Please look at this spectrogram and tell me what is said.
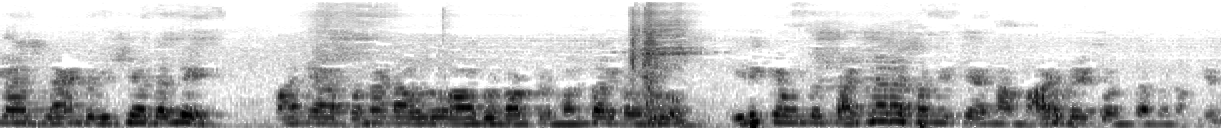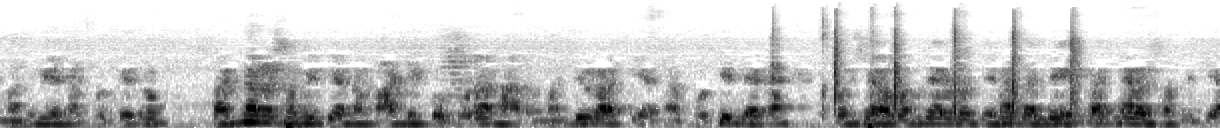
class land ವಿಷಯದಲ್ಲಿ ಮಾನ್ಯ ಪೊನ್ನಣ್ಣ ಅವರು ಹಾಗೂ ಡಾಕ್ಟರ್ ಮಂತಾರ್ಗ್ ಅವರು ಇದಕ್ಕೆ ಒಂದು ತಜ್ಞರ ಸಮಿತಿಯನ್ನ ಮಾಡಬೇಕು ಅಂತ ನಮಗೆ ಮನವಿಯನ್ನ ಕೊಟ್ಟಿದ್ರು. ತಜ್ಞರ ಸಮಿತಿಯನ್ನ ಮಾಡಲಿಕ್ಕೂ ಕೂಡ ನಾನು ಮಂಜೂರಾತಿಯನ್ನ ಕೊಟ್ಟಿದ್ದೇನೆ. ಬಹುಶಃ ಒಂದೆರಡು ದಿನದಲ್ಲಿ ತಜ್ಞರ ಸಮಿತಿಯ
